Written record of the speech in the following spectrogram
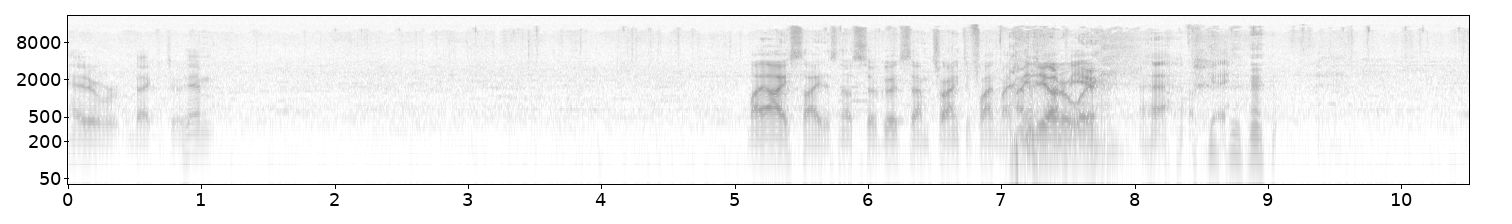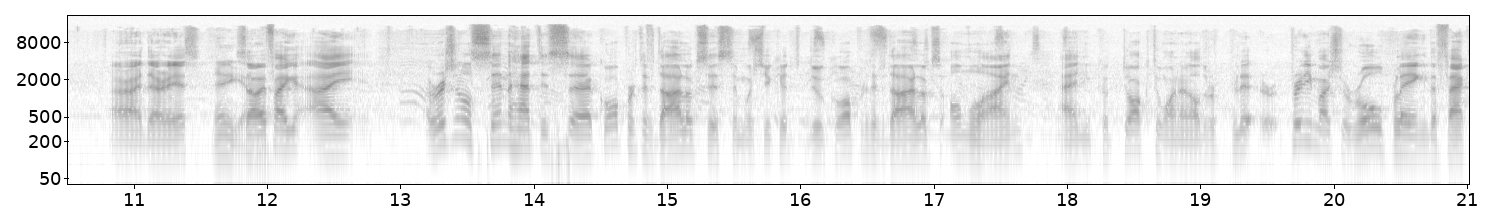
head over back to him. My eyesight is not so good, so I'm trying to find my I'm the other way. okay. All right, there he is. There you so go. if I, I Original Sin had this uh, cooperative dialogue system, which you could do cooperative dialogues online, and you could talk to one another, pl- pretty much role-playing the fact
